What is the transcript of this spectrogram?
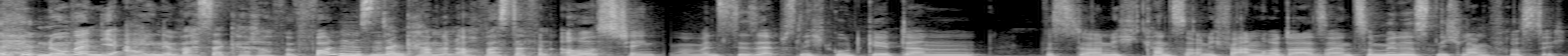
Nur wenn die eigene Wasserkaraffe voll ist, dann kann man auch was davon ausschenken. wenn es dir selbst nicht gut geht, dann bist du auch nicht, kannst du auch nicht für andere da sein, zumindest nicht langfristig.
